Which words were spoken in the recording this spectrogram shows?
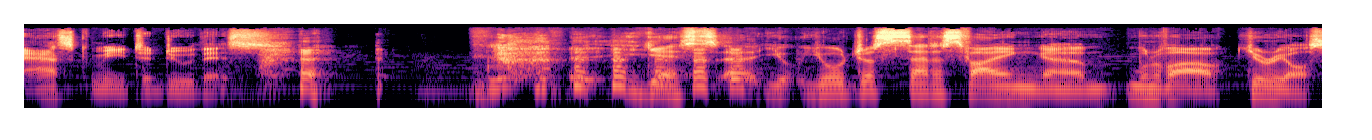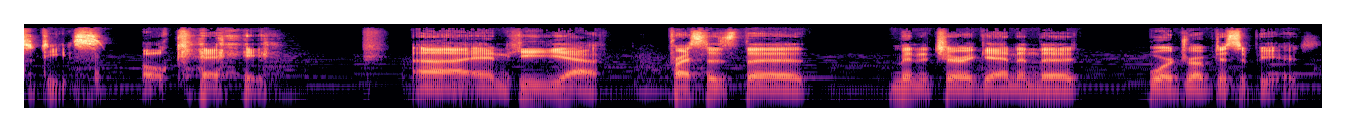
ask me to do this. Yes, uh, you, you're just satisfying um, one of our curiosities. okay. Uh, and he yeah presses the miniature again and the wardrobe disappears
